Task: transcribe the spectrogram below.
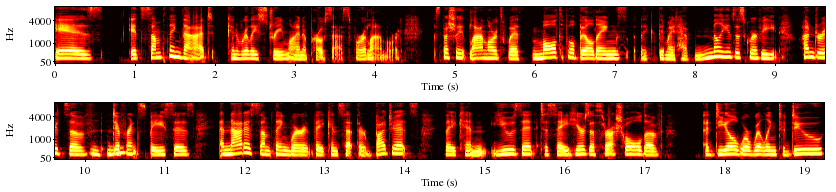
is it's something that can really streamline a process for a landlord, especially landlords with multiple buildings. Like they might have millions of square feet, hundreds of mm-hmm. different spaces. And that is something where they can set their budgets. They can use it to say, here's a threshold of a deal we're willing to do,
